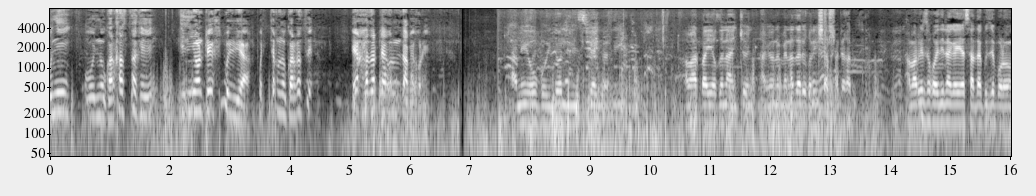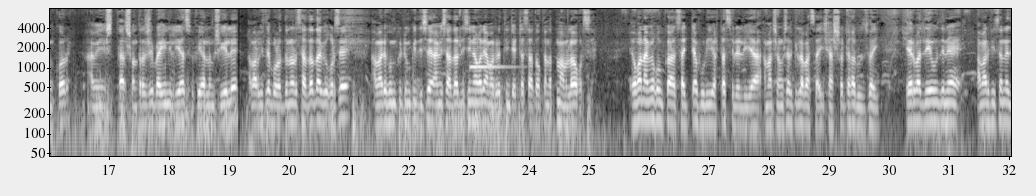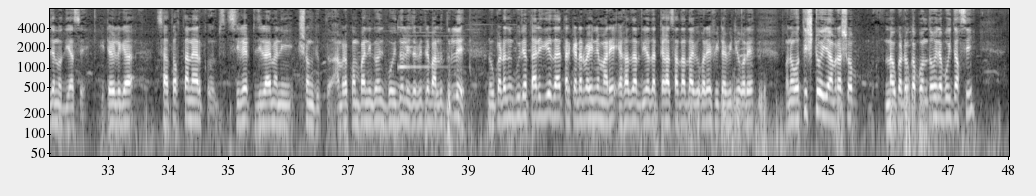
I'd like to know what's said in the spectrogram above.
উনি ওই নৌকার কাছ থেকে ইউনিয়ন ট্যাক্স বলিয়া প্রত্যেক নৌকার কাছে এক হাজার টাকা দাবি করে। আমি ও বৈধ লিজ আমার ভাই একজন আনছেন আমি ওনার ম্যানেজারি করি, সাতশো টাকা রুজি আমার কাছে কয়দিন আগে ইয়া সাদা খুঁজে বড় অঙ্কর, আমি তার সন্ত্রাসী বাহিনী লিয়া সুফি আলম শিয়েলে আমার কাছে বড় ধরনের সাদা দাবি করছে আমার হুমকি টুমকি দিছে, আমি সাদা দিছি না করে আমার তিন চারটা সাদা মামলাও করছে এখন আমি খুব চারটা ফুড়ি একটা ছেলে লিয়া আমার সংসার কিলা বাঁচাই, সাতশো টাকা রুজ পাই। এর বাদে দিনে আমার পিছনে যে নদী আছে এটা হইলে সাতক থানার সিলেট জেলায় মানে সংযুক্ত। আমরা কোম্পানিগঞ্জ বৈধ লিজের ভিতরে বালু তুললে, নৌকাটা যদি বুঝে তারি দিয়ে যায়, তার ক্যাডার বাহিনী মারে এক হাজার দুই হাজার টাকা সাদা দাবি করে ফিটাফিটি করে মানে অতিষ্ঠ হয়ে আমরা সব নৌকা টৌকা বন্ধ হয়ে বই থাকছি।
